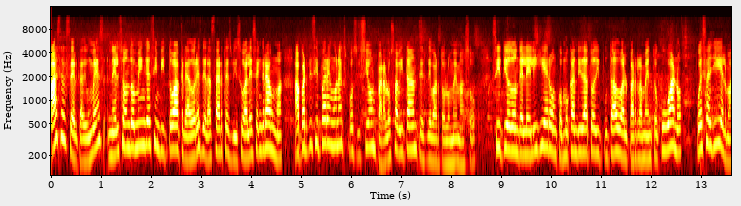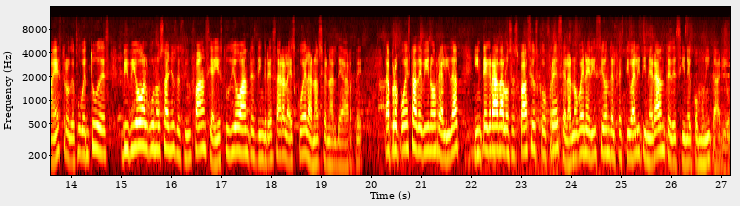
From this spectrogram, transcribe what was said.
Hace cerca de un mes, Nelson Domínguez invitó a creadores de las artes visuales en Grauma a participar en una exposición para los habitantes de Bartolomé Mazó, sitio donde le eligieron como candidato a diputado al Parlamento cubano, pues allí el maestro de juventudes vivió algunos años de su infancia y estudió antes de ingresar a la Escuela Nacional de Arte. La propuesta devino realidad integrada a los espacios que ofrece la novena edición del Festival Itinerante de Cine Comunitario.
